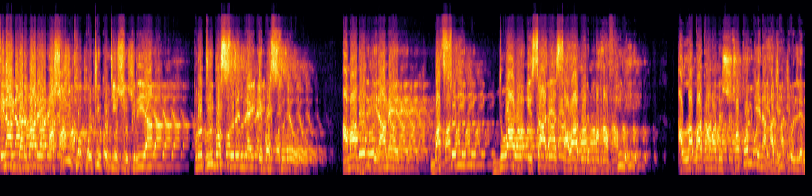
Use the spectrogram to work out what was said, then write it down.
তেনার দরবারে অসংখ্য কোটি কোটি শুক্রিয়া। প্রতি বছরের ন্যায় এবছরেও আমাদের গ্রামের বাৎসরিক দোয়া ও ইসালে সওয়াবের মাহফিলে আল্লাহ পাক আমাদের সকলকে না হাজির করলেন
